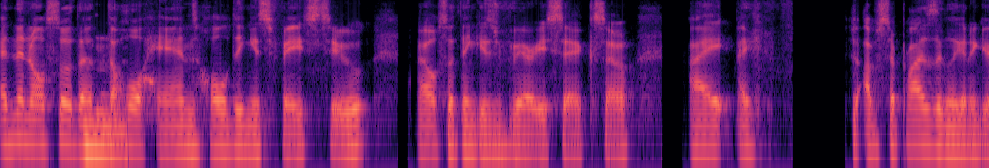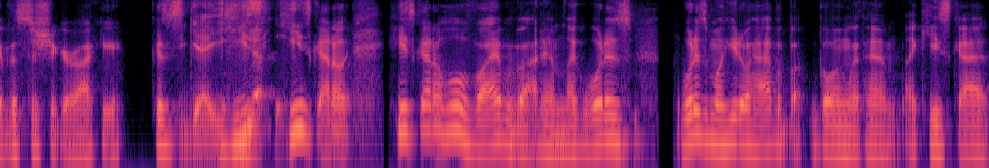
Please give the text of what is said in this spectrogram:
and then also the the Mhm. whole hands holding his face too, I also think is very sick. So I I I'm surprisingly gonna give this to Shigaraki because yeah he's Yeah. he's got a he's got a whole vibe about him. Like what is what does Mojito have about going with him? Like he's got a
